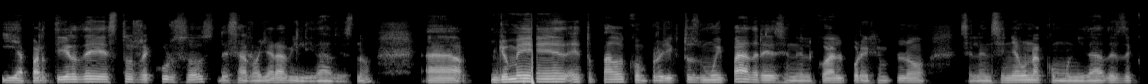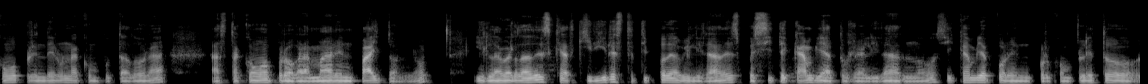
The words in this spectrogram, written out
y a partir de estos recursos desarrollar habilidades, ¿no? Ah, yo me he, topado con proyectos muy padres en el cual, por ejemplo, se le enseña a una comunidad desde cómo prender una computadora hasta cómo programar en Python, ¿no? Y la verdad es que adquirir este tipo de habilidades, pues sí te cambia tu realidad, ¿no? Sí cambia por, en, por completo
